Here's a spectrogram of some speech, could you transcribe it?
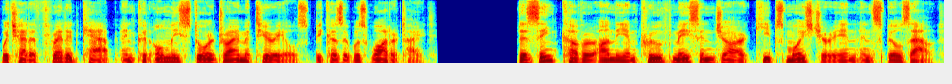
which had a threaded cap and could only store dry materials because it was watertight. The zinc cover on the improved mason jar keeps moisture in and spills out.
